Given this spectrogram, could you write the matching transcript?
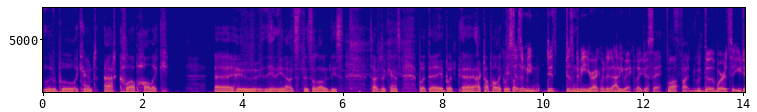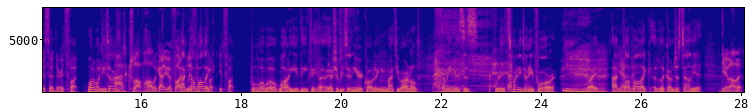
Liverpool account at Clubholic uh, who you know it's there's a lot of these types of accounts, but uh, but uh, Actopolic was. This doesn't like, mean this doesn't demean your argument in any way. Could I just say what the words that you just said there? It's fine. What what are you talking At about? Clopholic. Anyway, fine. Actopolic. Listen, it's fine. But whoa, whoa, what? You think uh, I should be sitting here quoting Matthew Arnold? I mean, this is it's 2024, right? At yeah, Clubholic. Uh, look, I'm just telling you. Get on it.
